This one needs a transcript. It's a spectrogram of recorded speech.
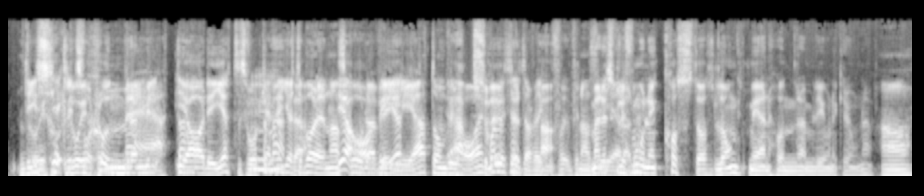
Det är då ju jäkligt svårt att 100 mil- mäta. Ja, det är jättesvårt Mm. att mäta. Göteborgarnas goda det är vilja att de vill ha en kollektivtrafik Ja. Men det skulle förmodligen kosta oss långt mer än 100 miljoner kronor. Ja,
